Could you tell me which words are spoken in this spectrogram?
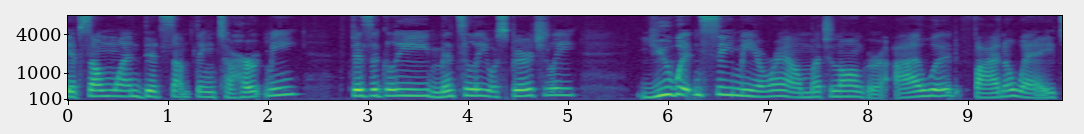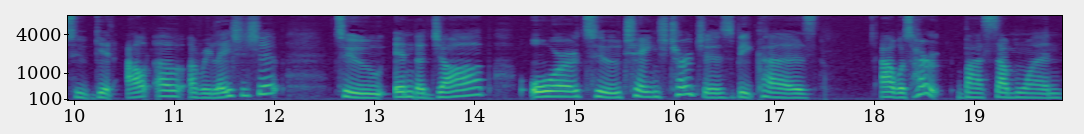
If someone did something to hurt me, physically, mentally, or spiritually, you wouldn't see me around much longer. I would find a way to get out of a relationship, to end a job, or to change churches because I was hurt by someone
